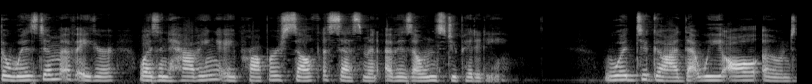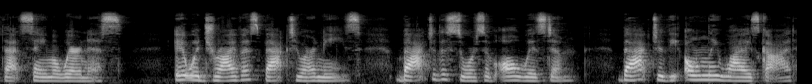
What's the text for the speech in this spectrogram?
The wisdom of Agur was in having a proper self-assessment of his own stupidity. Would to God that we all owned that same awareness. It would drive us back to our knees, back to the source of all wisdom, back to the only wise God.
